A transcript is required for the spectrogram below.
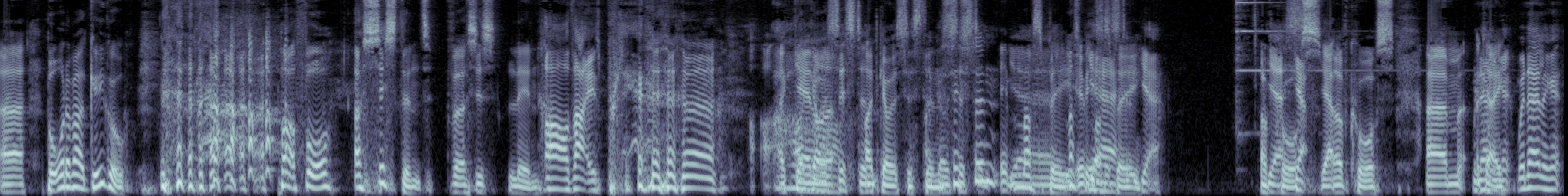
Uh, but what about Google? Part four: assistant versus Lynn. Oh, that is brilliant. Again, I'd go assistant. I'd go assistant. I'd go assistant. It Yeah. must be. Must it be must assistant. be. yeah, Of Yes. course, Yeah. of course. Um, we're nailing okay, it. We're nailing it.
